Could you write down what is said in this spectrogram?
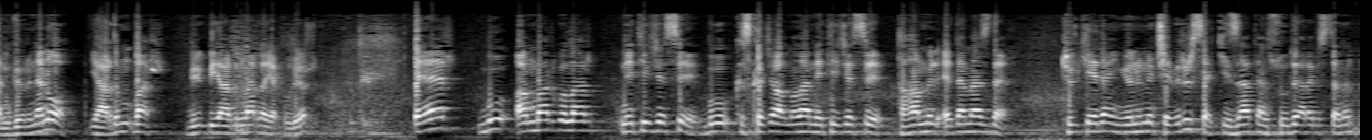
Yani görünen o. Yardım var. Büyük bir yardımlar da yapılıyor. Eğer bu ambargolar neticesi, bu kıskacı almalar neticesi tahammül edemez de Türkiye'den yönünü çevirirse ki zaten Suudi Arabistan'ın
